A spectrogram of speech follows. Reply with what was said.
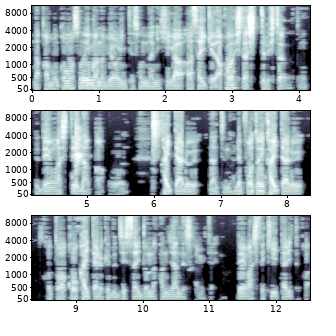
なんか僕もその今の病院ってそんなに日が浅いけど、あこの人は知ってる人だと思って電話して、なんかこう、書いてある、なんていうの、レポートに書いてあることはこう書いてあるけど、実際どんな感じなんですかみたいな。電話して聞いたりとか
